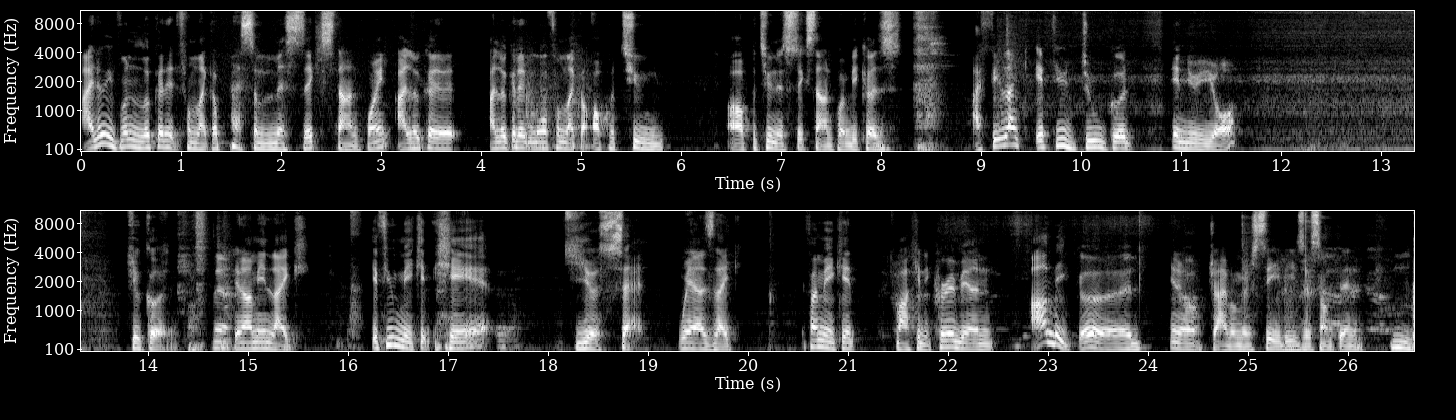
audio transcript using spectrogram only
I don't even look at it from like a pessimistic standpoint. I look at it, I look at it more from like an opportune, opportunistic standpoint because I feel like if you do good in New York, you're good. Yeah. You know what I mean? Like, if you make it here, you're set. Whereas, like, if I make it back in the Caribbean, I'll be good, you know, drive a Mercedes or something. Hmm.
